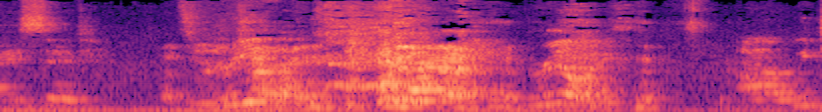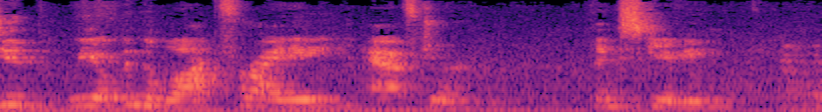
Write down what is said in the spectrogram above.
I said, that's weird Really? timing. yeah. really? Uh, we did. We opened the Black Friday after Thanksgiving. Uh-huh.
